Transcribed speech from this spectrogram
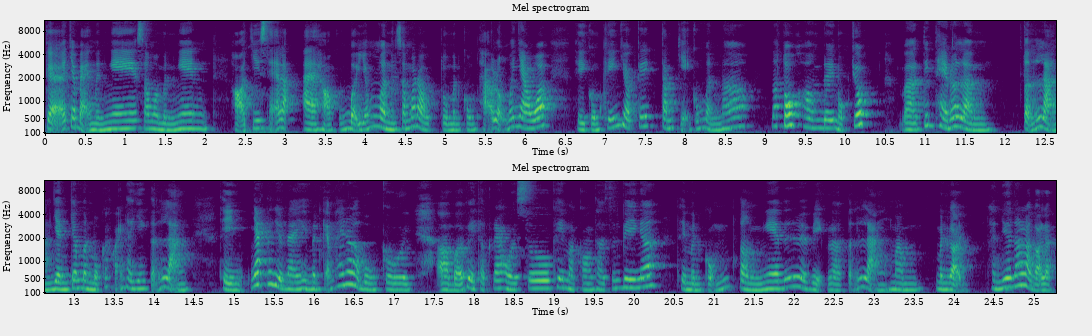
kể cho bạn mình nghe xong rồi mình nghe họ chia sẻ là à họ cũng bị giống mình xong bắt đầu tụi mình cùng thảo luận với nhau á thì cũng khiến cho cái tâm trạng của mình nó nó tốt hơn đi một chút. Và tiếp theo đó là tĩnh lặng dành cho mình một cái khoảng thời gian tĩnh lặng. Thì nhắc tới điều này thì mình cảm thấy rất là buồn cười. À, bởi vì thật ra hồi xưa khi mà còn thời sinh viên á thì mình cũng từng nghe đến về việc là tĩnh lặng mà mình gọi hình như nó là gọi là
